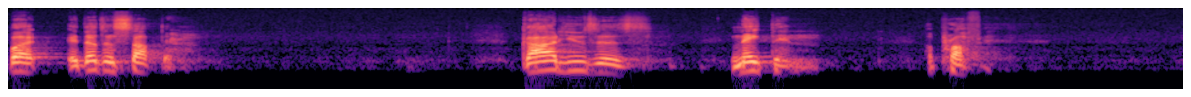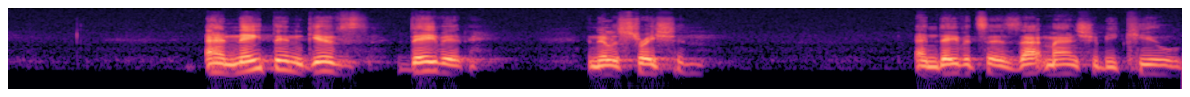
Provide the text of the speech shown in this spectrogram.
But it doesn't stop there. God uses Nathan, a prophet. And Nathan gives David an illustration. And David says, That man should be killed.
